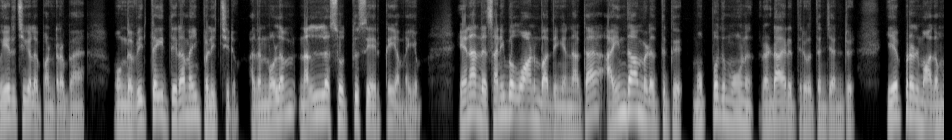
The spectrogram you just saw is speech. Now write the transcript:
முயற்சிகளை பண்ணுறப்ப உங்கள் வித்தை திறமை பளிச்சிடும் அதன் மூலம் நல்ல சொத்து சேர்க்கை அமையும். ஏன்னா அந்த சனி பகவானும் பார்த்தீங்கன்னாக்கா ஐந்தாம் இடத்துக்கு முப்பது மூணு ரெண்டாயிரத்தி இருபத்தஞ்சு அன்று ஏப்ரல் மாதம்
